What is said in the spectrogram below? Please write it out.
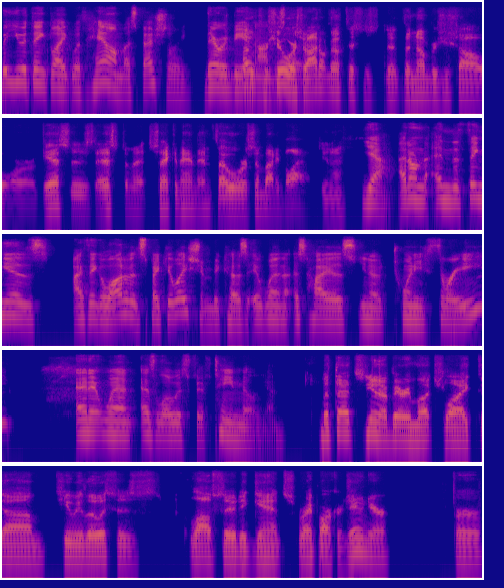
But you would think, like, with him, especially, there would be a Oh, for sure. So I don't know if this is the, the numbers you saw or guesses, estimates, secondhand info, or somebody blabbed. You know. Yeah, I don't. And the thing is, I think a lot of it's speculation because it went as high as you know 23, and it went as low as 15 million. But that's you know very much like um, Huey Lewis's lawsuit against Ray Parker Jr. for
